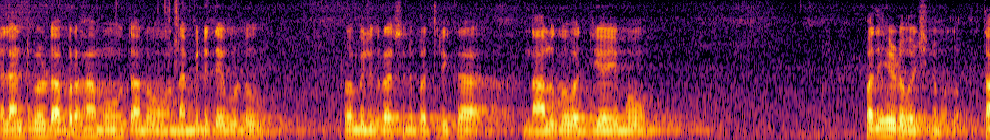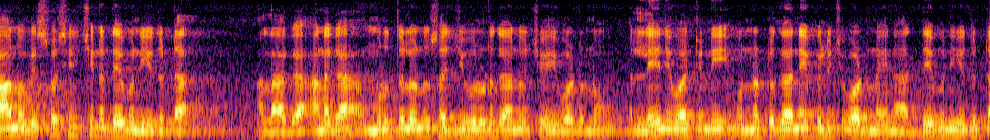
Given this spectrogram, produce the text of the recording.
ఎలాంటి వాడు అబ్రహాము తాను నమ్మిన దేవుడు? రోమిలకు రాసిన పత్రిక నాలుగవ అధ్యాయము పదిహేడవ వచనములో తాను విశ్వసించిన దేవుని ఎదుట అలాగా అనగా మృతులను సజీవులుగాను చేయవాడును లేని వాటిని ఉన్నట్టుగానే పిలిచేవాడునైనా దేవుని ఎదుట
